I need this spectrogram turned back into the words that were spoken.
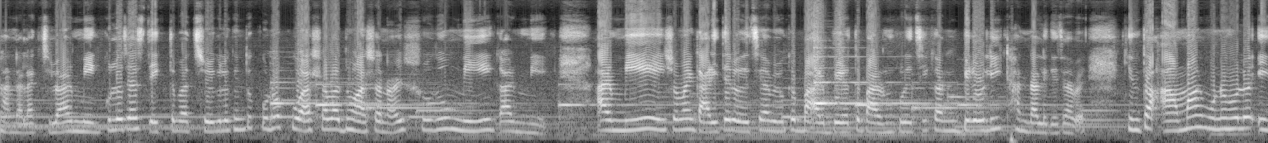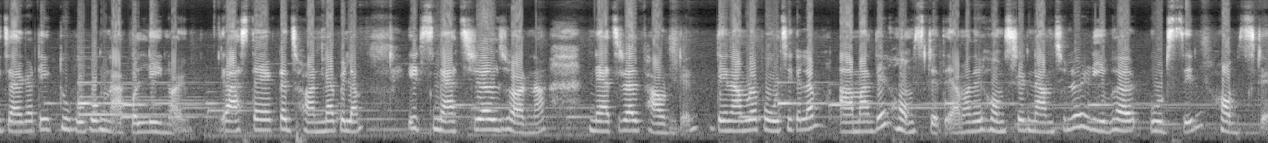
ঠান্ডা লাগছিল। আর মেঘগুলো জাস্ট দেখতে পাচ্ছ, এগুলো কিন্তু কোনো কুয়াশা বা ধোঁয়াশা নয়, শুধু মেঘ আর মেঘ। আর মেয়ে এই সময় গাড়িতে রয়েছে, আমি ওকে বার, বেরোতে বারণ করেছি, কারণ বেরোলেই ঠান্ডা লেগে যাবে। কিন্তু আমার মনে হলো এই জায়গাটা একটু উপভোগ না করলেই নয়। রাস্তায় একটা ঝর্ণা পেলাম। ইটস ন্যাচারাল ঝর্ণা ন্যাচারাল ফাউন্টেন দেন আমরা পৌঁছে গেলাম আমাদের হোমস্টেতে আমাদের হোমস্টের নাম ছিল রিভার উডসিন হোমস্টে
